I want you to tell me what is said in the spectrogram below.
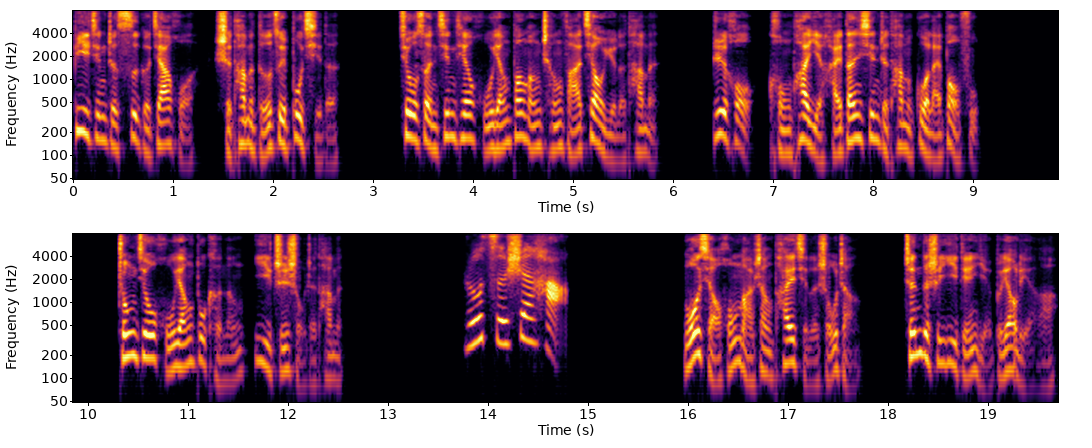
毕竟这四个家伙是他们得罪不起的。就算今天胡杨帮忙惩罚教育了他们，日后恐怕也还担心着他们过来报复。终究胡杨不可能一直守着他们。如此甚好。魔小红马上拍起了手掌，真的是一点也不要脸啊！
